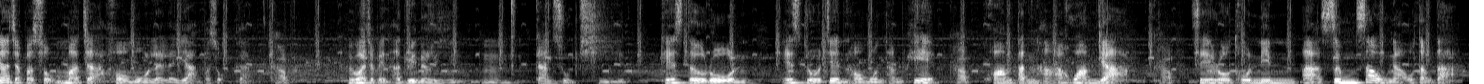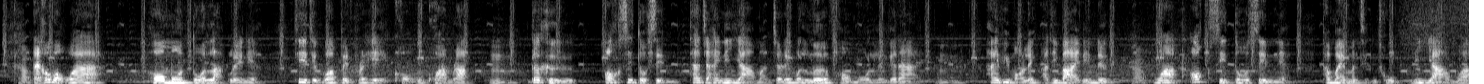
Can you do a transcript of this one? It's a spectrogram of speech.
น่าจะผสมมาจากฮอร์โมนหลาย ๆ อย่างผสมกันครับ ไม่ว่าจะเป็นอะดรีนาลีนอืมการสูบฉีด เทสโทสเตอโรน เอสโตรเจน ฮอร์โมนทางเพศครับความตัณหาความอยากครับเซโรโทนินอ่าซึมเศร้าเหงาต่างครับๆแต่เขาบอกว่าฮอร์โมนตัวหลักเลยเนี่ยที่ถือว่าเป็นพระเอกของความรักอืมก็คือ ออกซิโตซิน ถ้าจะให้นิยามมันจะเรียกว่าเลิฟฮอร์โมนเลยก็ได้ อืม ให้พี่หมอเล็กอธิบายนิดนึง ครับ ว่าออกซิโตซินเนี่ยทำไมมันถึงถูกนิยามว่า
